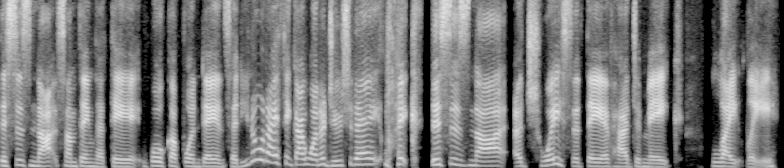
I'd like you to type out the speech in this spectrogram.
This is not something that they woke up one day and said you know what i think i want to do today? Like this is not a choice that they have had to make lightly.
